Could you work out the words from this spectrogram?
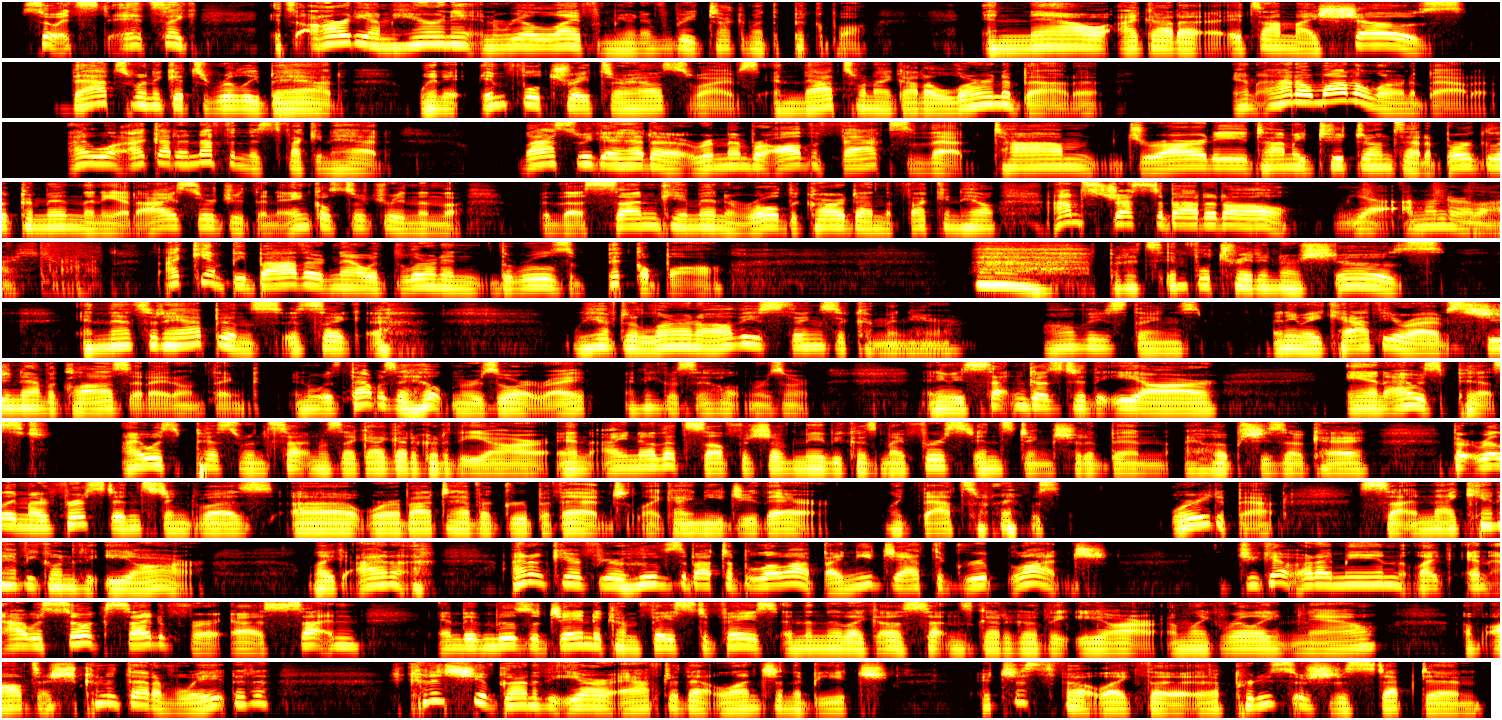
So it's it's like it's already I'm hearing it in real life. I'm hearing everybody talking about the pickleball, and now I gotta. It's on my shows. That's when it gets really bad when it infiltrates our housewives, and that's when I gotta learn about it. And I don't want to learn about it. I I got enough in this fucking head. Last week I had to remember all the facts of that. Tom Girardi, Tommy Two Tones had a burglar come in, then he had eye surgery, then ankle surgery, and then the the son came in and rolled the car down the fucking hill. I'm stressed about it all. Yeah, I'm under a lot of stress. I can't be bothered now with learning the rules of pickleball. but it's infiltrating our shows. And that's what happens. It's like uh, we have to learn all these things that come in here. All these things. Anyway, Kathy arrives. She didn't have a closet, I don't think. And was that was a Hilton resort, right? I think it was a Hilton resort. Anyway, Sutton goes to the ER, and I was pissed. I was pissed when Sutton was like, I gotta go to the ER. And I know that's selfish of me because my first instinct should have been, I hope she's okay. But really, my first instinct was, uh, we're about to have a group event. Like, I need you there. Like, that's what I was worried about. Sutton, I can't have you going to the ER. Like, I don't, I don't care if your hooves about to blow up. I need you at the group lunch do you get what I mean? Like, and I was so excited for uh, Sutton and Bamboozle Jane to come face to face, and then they're like, "Oh, Sutton's got to go to the ER." I'm like, really now? Of all time, couldn't that have waited? Couldn't she have gone to the ER after that lunch on the beach? It just felt like the producer should have stepped in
